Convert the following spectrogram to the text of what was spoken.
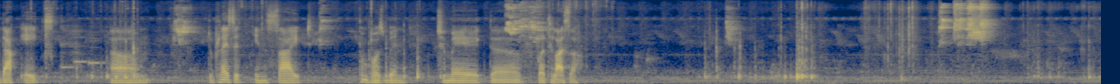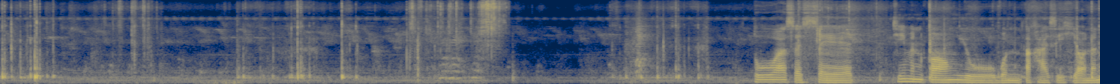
duck eggs um, to place it inside compost bin to make the fertilizer เศษๆที่มันกองอยู่บนตะข่ายสีเขียวนั้น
